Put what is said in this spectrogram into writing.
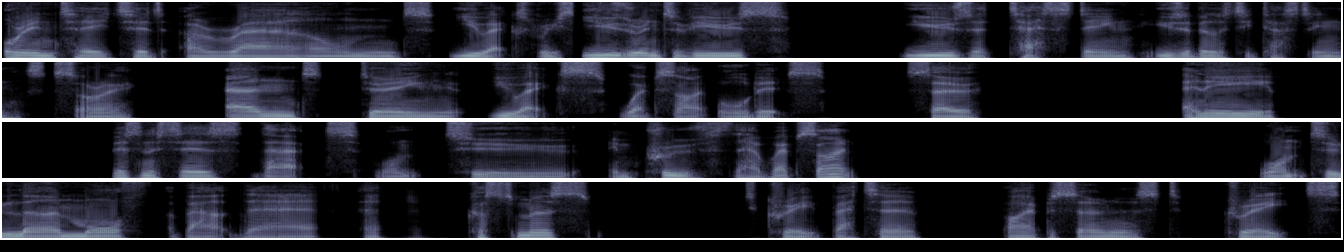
orientated around UX user interviews, user testing, usability testing, sorry, and doing UX website audits. So any businesses that want to improve their website, want to learn more about their uh, customers, to create better buyer personas, to create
